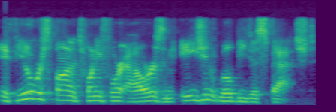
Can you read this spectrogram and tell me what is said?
if you don't respond in 24 hours, an agent will be dispatched.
